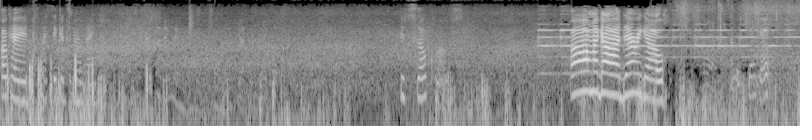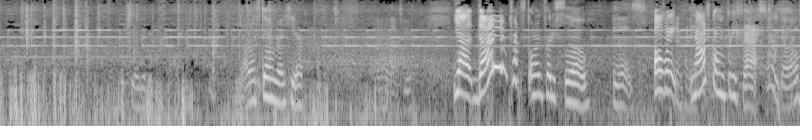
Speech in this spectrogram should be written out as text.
Okay, I think it's moving. That's the big thing. So, yeah, It's so close. Oh my god, there we go. let's back up. Let's go. Yeah, let's go right here. I'm gonna hold on to you. Yeah, that truck's going pretty slow. It is. Oh It's wait, actually kinda now it's going pretty fast. There we go.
